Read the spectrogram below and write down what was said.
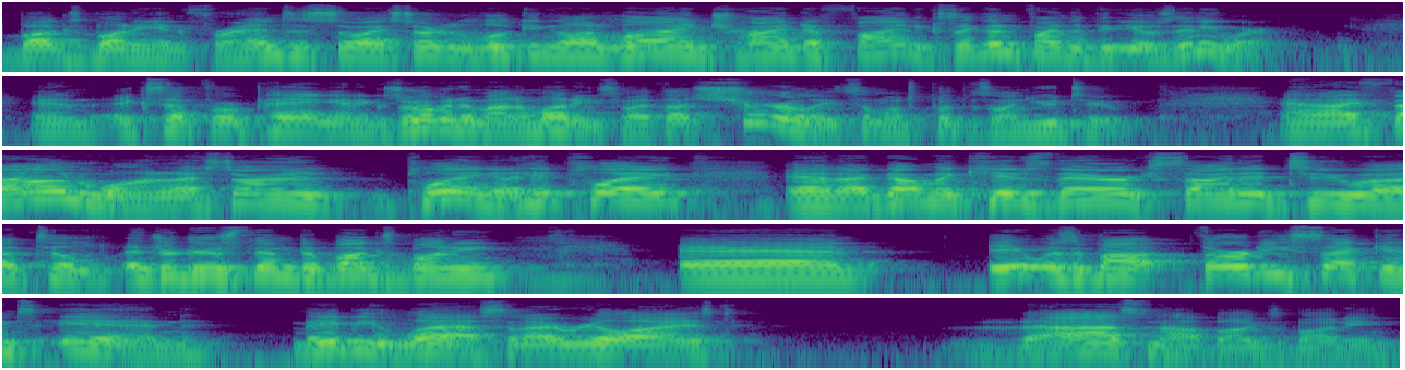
Bugs Bunny and Friends, and so I started looking online trying to find it because I couldn't find the videos anywhere, and except for paying an exorbitant amount of money. So I thought surely someone's put this on YouTube. And I found one, and I started playing, and I hit play, and I've got my kids there excited to uh, to introduce them to Bugs Bunny, and it was about 30 seconds in maybe less, and I realized that's not Bugs Bunny.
